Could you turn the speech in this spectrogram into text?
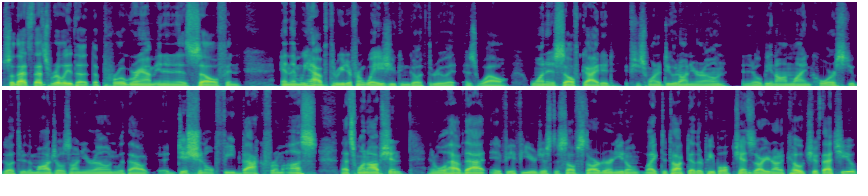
So that's that's really the the program in and itself and and then we have three different ways you can go through it as well. One is self guided. If you just want to do it on your own, and it'll be an online course. You'll go through the modules on your own without additional feedback from us. That's one option, and we'll have that if, if you're just a self starter and you don't like to talk to other people. Chances are you're not a coach if that's you.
